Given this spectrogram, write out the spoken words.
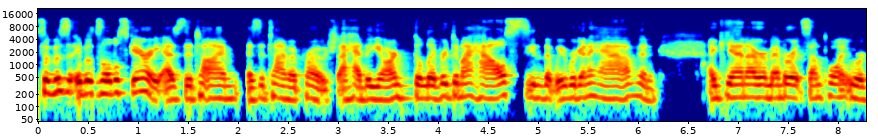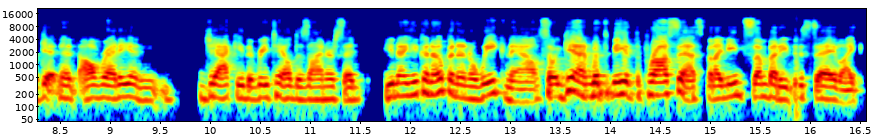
so it was it was a little scary as the time as the time approached. I had the yarn delivered to my house you know, that we were going to have, and again I remember at some point we were getting it all ready, and Jackie, the retail designer, said, you know, you can open in a week now. So again, with me at the process, but I need somebody to say, like,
